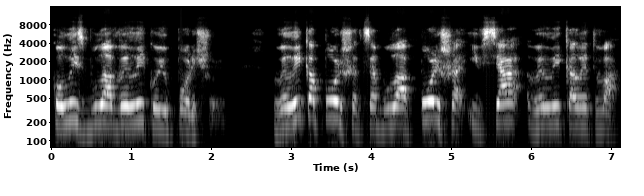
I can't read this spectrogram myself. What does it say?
колись була великою Польщею. Велика Польща це була Польща і вся велика Литва.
